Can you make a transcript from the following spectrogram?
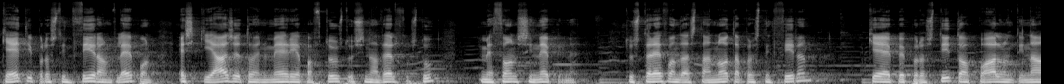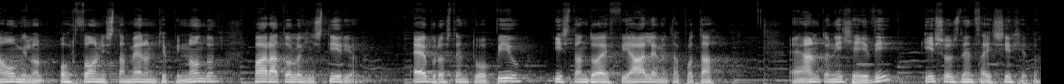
και έτη προς την θύραν βλέπων εσκιάζεται εν μέρη από αυτούς τους συναδέλφους του, μεθόν συνέπινε, τους τρέφοντας τα νότα προς την θύραν και επεπροστήτω από άλλων την άομιλων ορθών ισταμένων και πεινώντων παρά το λογιστήριο, έμπροσθεν του οποίου ήσταν το εφιάλε με τα ποτά. Εάν τον είχε ειδεί, ίσως δεν θα εισήρχετο.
